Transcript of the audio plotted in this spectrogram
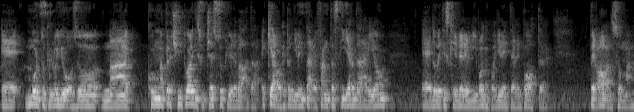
è molto più noioso, ma con una percentuale di successo più elevata. È chiaro che per diventare fantastiliardario eh, dovete scrivere il libro che poi diventa Harry Potter. Però, insomma,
